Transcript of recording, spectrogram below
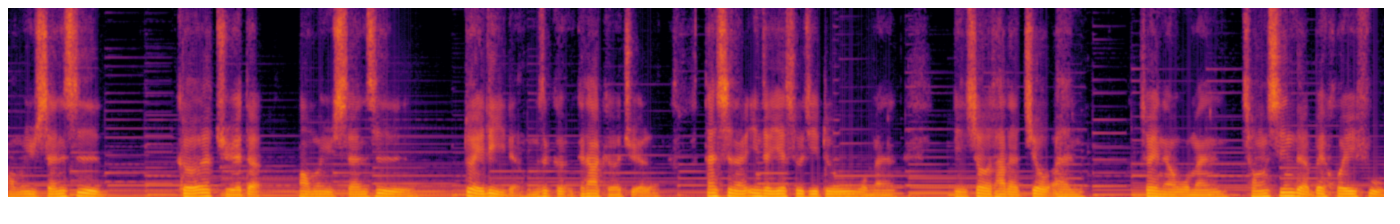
我们与神是。隔绝的啊，我们与神是对立的，我们是隔跟他隔绝了。但是呢，因着耶稣基督，我们领受了他的救恩，所以呢，我们重新的被恢复，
